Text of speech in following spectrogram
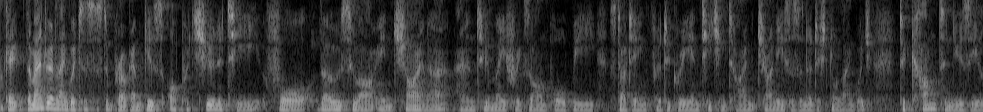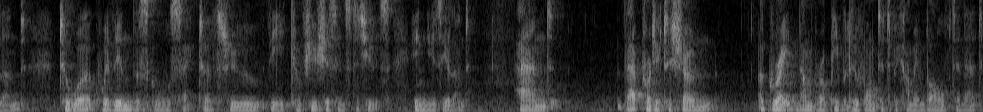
Okay, the Mandarin Language Assistant Program gives opportunity for those who are in China and who may, for example, be studying for a degree in teaching Chinese as an additional language to come to New Zealand to work within the school sector through the Confucius Institutes in New Zealand. And that project has shown a great number of people who've wanted to become involved in it,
